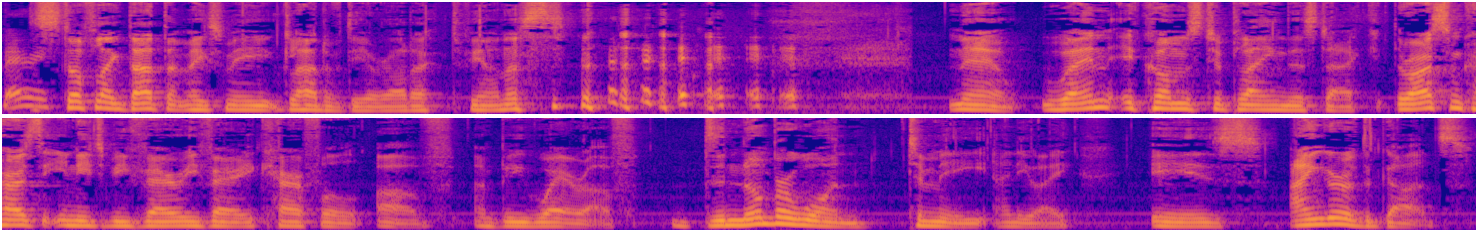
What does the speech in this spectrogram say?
very. Stuff like that that makes me glad of the errata, to be honest. now, when it comes to playing this deck, there are some cards that you need to be very, very careful of and beware of. The number one, to me anyway, is Anger of the Gods.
